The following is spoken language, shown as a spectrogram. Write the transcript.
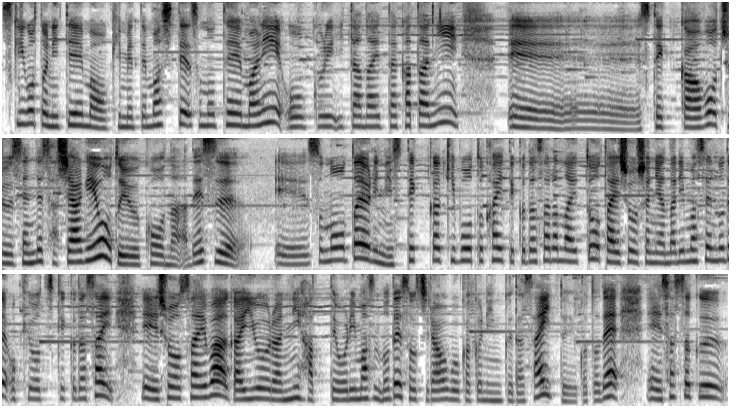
月ごとにテーマを決めてまして、そのテーマにお送りいただいた方に、えー、ステッカーを抽選で差し上げようというコーナーです。えー、そのお便りにステッカー希望と書いてくださらないと対象者にはなりませんのでお気をつけください。えー、詳細は概要欄に貼っておりますのでそちらをご確認ください。ということで、えー、早速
